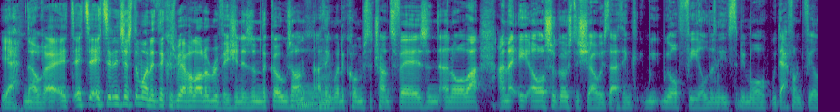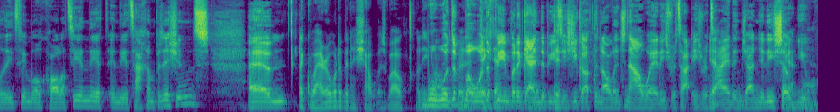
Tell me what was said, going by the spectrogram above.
Yeah, no, uh, it, it's it's an interesting one because we have a lot of revisionism that goes on. I think when it comes to transfers and, and all that, and it also goes to show is that I think we, we all feel there needs to be more. We definitely feel there needs to be more quality in the in the attacking positions. Um, Aguero would have been a shout as well. well, not? would, But well, would have been, but again, the beauty is you got the knowledge now where he's retired. He's retired in January, so you,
